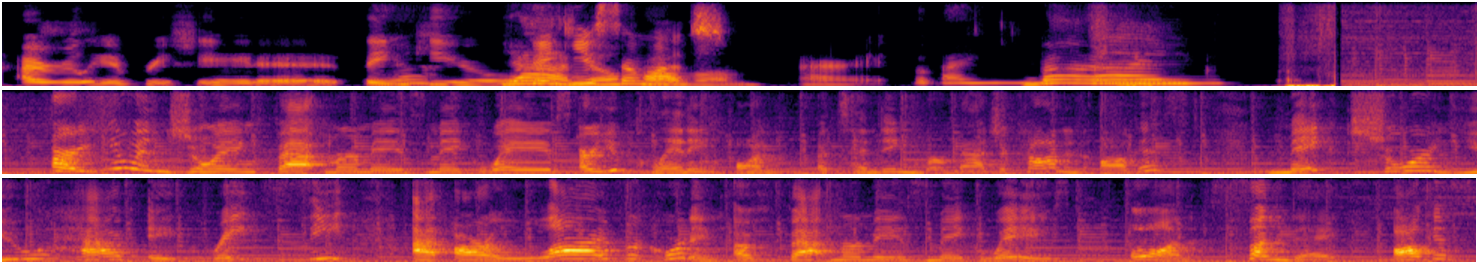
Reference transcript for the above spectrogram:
I really appreciate it. Thank you. yeah, Thank you no so much. problem. All right. Bye-bye. Bye. Are you enjoying Fat Mermaids Make Waves? Are you planning on attending Mermagicon in August? Make sure you have a great seat at our live recording of Fat Mermaids Make Waves on Sunday, August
